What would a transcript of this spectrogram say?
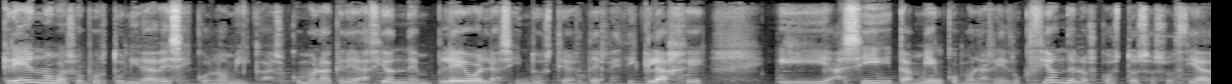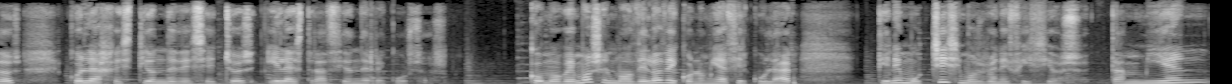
cree nuevas oportunidades económicas, como la creación de empleo en las industrias de reciclaje y así también como la reducción de los costos asociados con la gestión de desechos y la extracción de recursos. Como vemos, el modelo de economía circular tiene muchísimos beneficios. También,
